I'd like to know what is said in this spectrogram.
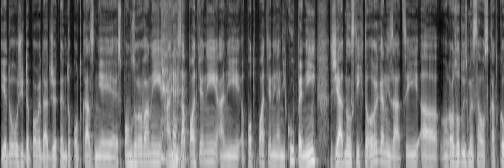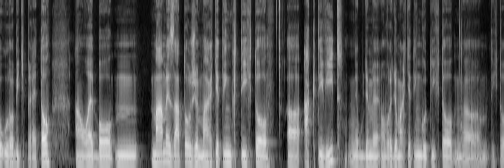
Je dôležité povedať, že tento podcast nie je sponzorovaný, ani zaplatený, ani podplatený, ani kúpený žiadnou z týchto organizácií. Rozhodli sme sa ho s Katkou urobiť preto, lebo mm, máme za to, že marketing týchto aktivít, nebudeme hovoriť o marketingu týchto, týchto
